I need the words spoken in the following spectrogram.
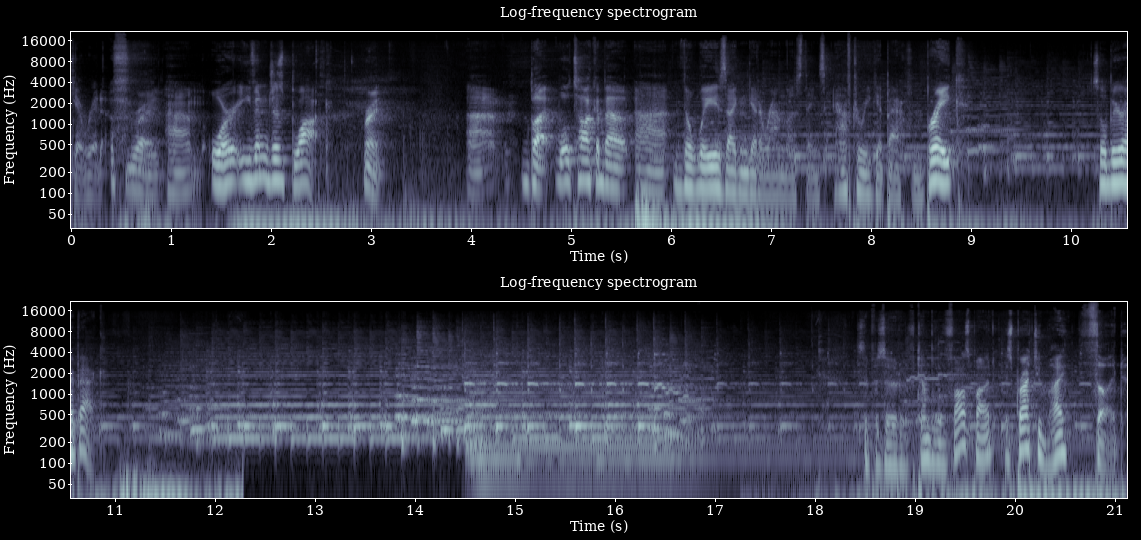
get rid of, Right. um, or even just block. Right. But we'll talk about uh, the ways I can get around those things after we get back from break. So we'll be right back. This episode of Temple of False Falspod is brought to you by Thud.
